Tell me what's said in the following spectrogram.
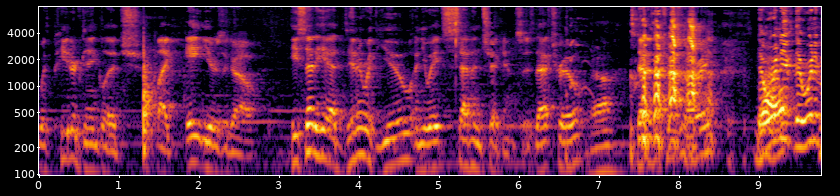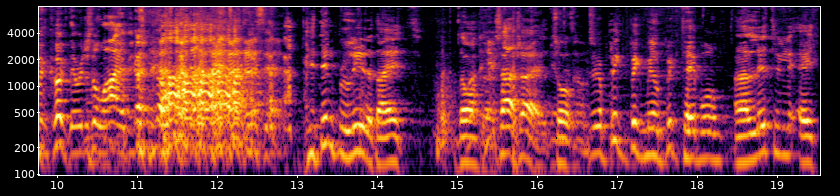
with Peter Dinklage like eight years ago. He said he had dinner with you and you ate seven chickens. Is that true? Yeah. That is a true story? They weren't even, they weren't even cooked. They were just alive. He didn't believe that I ate the one that so, so, I ate. So it's like a big, big meal, big table, and I literally ate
